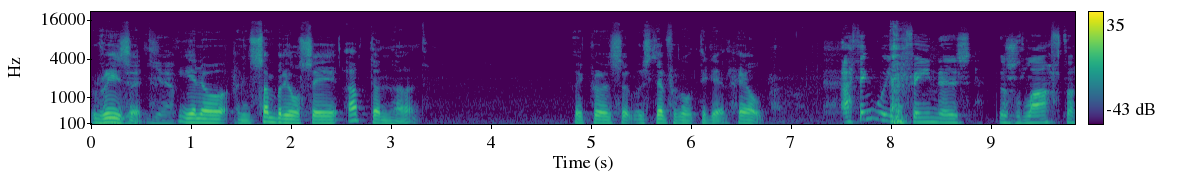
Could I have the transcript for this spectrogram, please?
raise it, Yeah. you know, and somebody will say, I've done that because it was difficult to get help. I think what you find is there's laughter.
